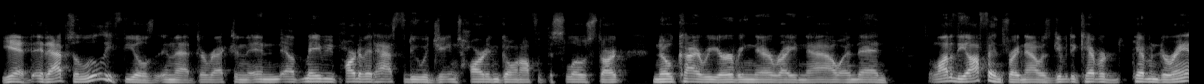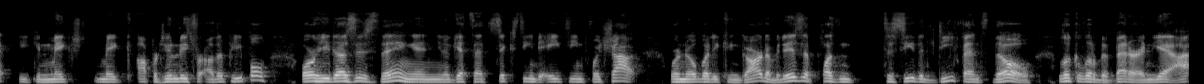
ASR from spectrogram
Yeah, it absolutely feels in that direction. And uh, maybe part of it has to do with James Harden going off with the slow start. No Kyrie Irving there right now. And then a lot of the offense right now is give it to Kevin, Kevin Durant. He can make make opportunities for other people, or he does his thing and you know gets that 16 to 18 foot shot where nobody can guard him. It is a pleasant to see the defense though look a little bit better. And yeah,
